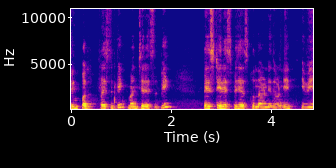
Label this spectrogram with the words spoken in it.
సింపుల్ రెసిపీ మంచి రెసిపీ టేస్టీ రెసిపీ చేసుకుందామండి ఇదిగోండి. ఇవి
